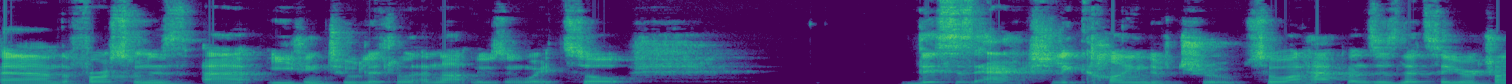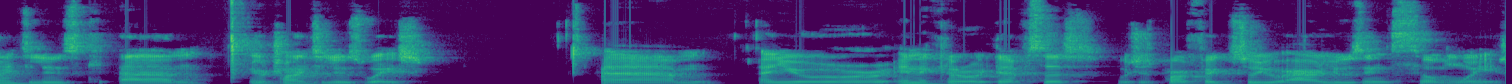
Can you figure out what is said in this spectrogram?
Um, the first one is uh, eating too little and not losing weight. So, this is actually kind of true. So what happens is, let's say you're trying to lose, um, you're trying to lose weight, um, and you're in a caloric deficit, which is perfect. So you are losing some weight.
